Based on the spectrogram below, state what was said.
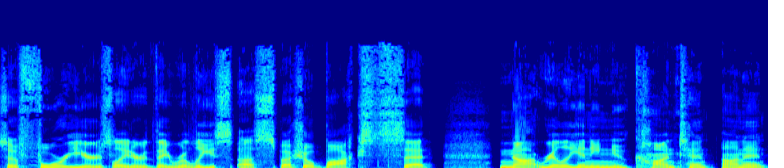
so four years later, they release a special box set, not really any new content on it.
